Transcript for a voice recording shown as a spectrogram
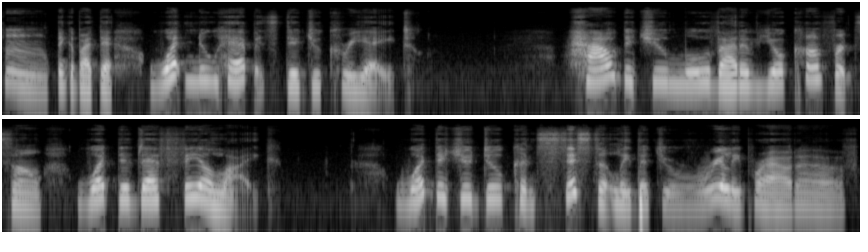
Hmm, think about that. What new habits did you create? How did you move out of your comfort zone? What did that feel like? What did you do consistently that you're really proud of?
